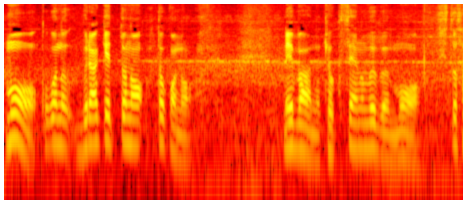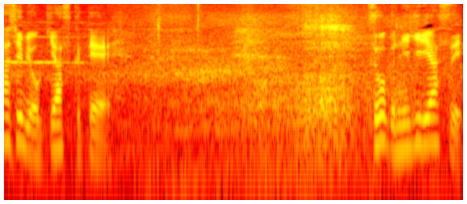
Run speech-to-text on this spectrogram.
もここのブラケットのとこのレバーの曲線の部分も人差し指置きやすくてすごく握りやすい。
